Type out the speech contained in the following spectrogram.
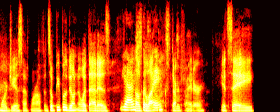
more GSF more often. So people who don't know what that is, yeah called. Galactic Starfighter. It's a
